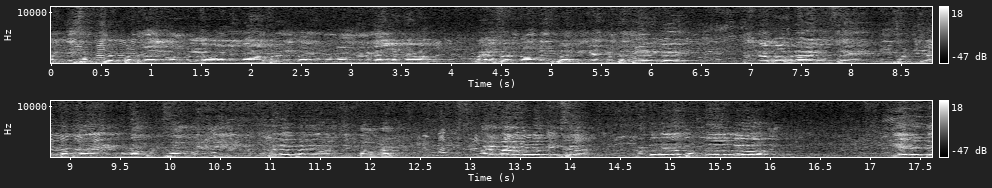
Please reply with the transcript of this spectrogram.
అన్ని సంక్షేమ పథకాలు అమలు కావాలన్నా అభివృద్ధి కార్యక్రమాలు జరగాలన్నా వైఎస్ఆర్ కాంగ్రెస్ పార్టీకి మద్దతు ఇవ్వండి. చంద్రబాబు నాయుడు వస్తే ఈ సంక్షేమ పథకాలు ఏది కూడా కొనసాగడానికి పదే పదే వారు చెప్తా ఉన్నారు. మరి మనం కూడా చూసాం రెండు వేల పద్నాలుగులో ఏదైతే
